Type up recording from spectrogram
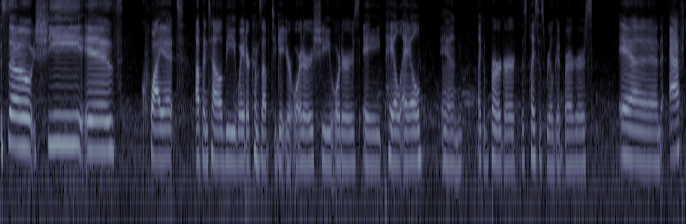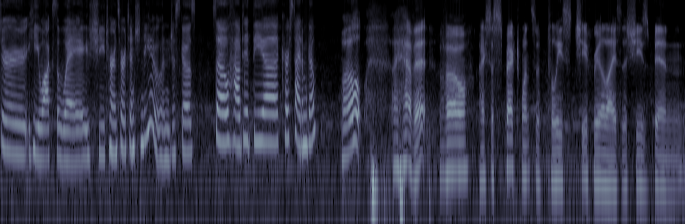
So she is quiet up until the waiter comes up to get your order. She orders a pale ale and like a burger. This place has real good burgers. And after he walks away, she turns her attention to you and just goes, So, how did the uh, cursed item go? Well, I have it, though I suspect once the police chief realizes she's been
